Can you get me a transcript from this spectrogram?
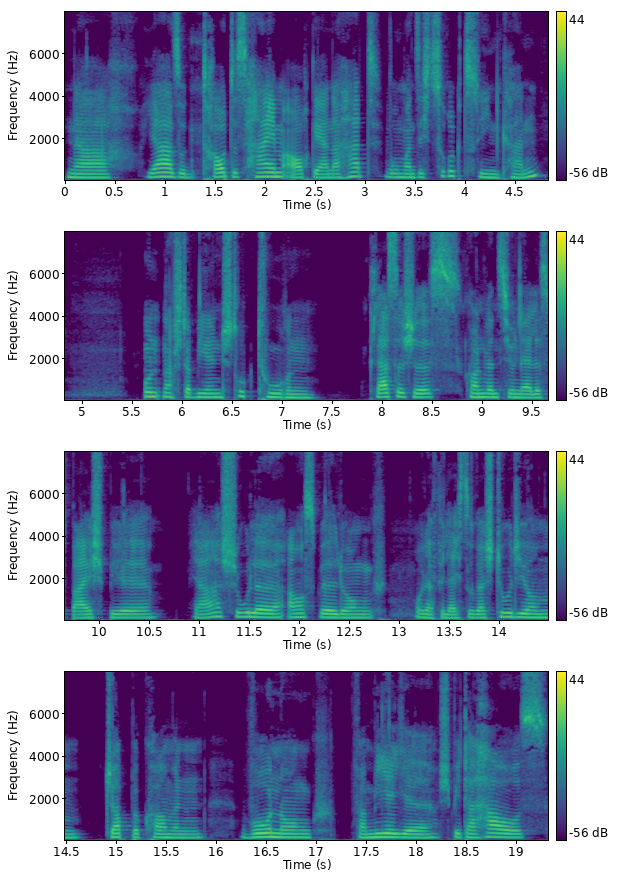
nach ja, so ein trautes Heim auch gerne hat, wo man sich zurückziehen kann und nach stabilen Strukturen. Klassisches, konventionelles Beispiel, ja, Schule, Ausbildung oder vielleicht sogar Studium, Job bekommen, Wohnung, Familie, später Haus,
